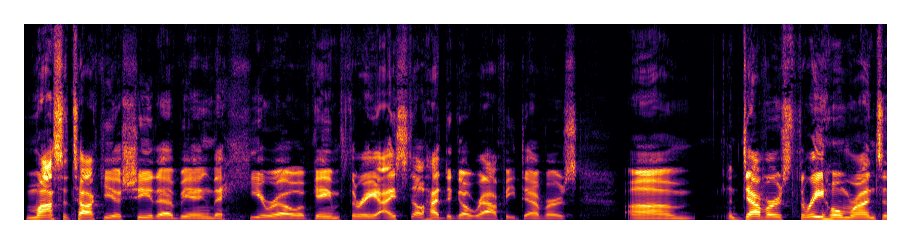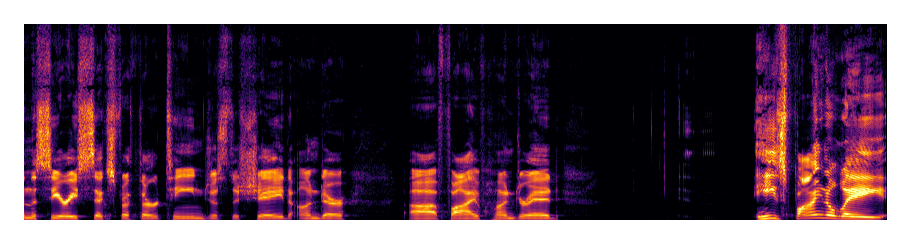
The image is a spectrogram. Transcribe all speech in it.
Masataka Yoshida being the hero of Game Three, I still had to go Rafi Devers. Um, Devers three home runs in the series, six for thirteen, just a shade under uh, five hundred. He's finally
